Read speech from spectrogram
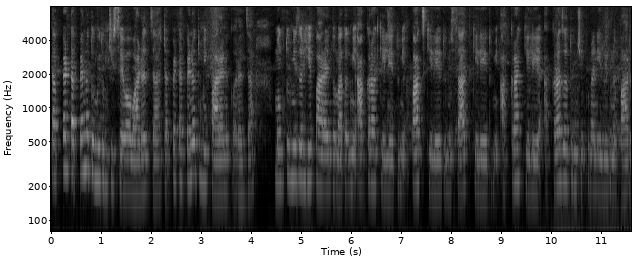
टप्प्याटप्प्यानं तुम्ही तुमची सेवा वाढत जा. टप्प्याटप्प्यानं तुम्ही पारायण करत जा. मग तुम्ही जर हे पारायण तुम्ही आता तुम्ही अकरा केले तुम्ही पाच केले तुम्ही सात केले तुम्ही अकरा केले अकरा जर तुमचे पुन्हा निर्विघ्न पार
